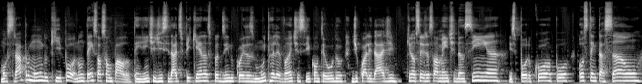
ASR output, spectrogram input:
mostrar para o mundo que, pô, não tem só São Paulo, tem gente de cidades pequenas produzindo coisas muito relevantes e conteúdo de qualidade que não seja somente dancinha, expor o corpo, ostentação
